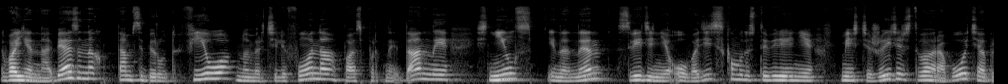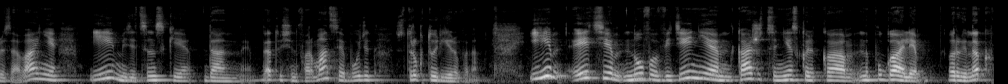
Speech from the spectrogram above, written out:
военнообязанных. Там соберут ФИО, номер телефона, паспортные данные, СНИЛС, ИНН, сведения о водительском удостоверении, месте жительства, работе, образовании и медицинские данные. Да, то есть информация будет структурирована. И эти нововведения, кажется, несколько напугали рынок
